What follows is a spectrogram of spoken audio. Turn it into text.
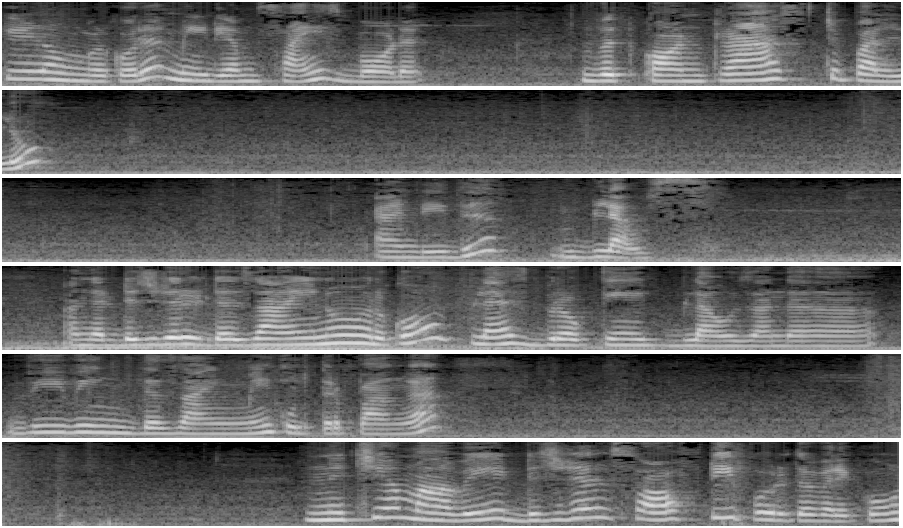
கீழே உங்களுக்கு ஒரு medium size border with contrast pallu and இது பிளவுஸ் அந்த டிஜிட்டல் டிசைனும் இருக்கும் ப்ளஸ் ப்ரோக்கேட் பிளவுஸ் அந்த வீவிங் டிசைனுமே கொடுத்துருப்பாங்க. நிச்சயமாகவே டிஜிட்டல் சாஃப்டி பொறுத்த வரைக்கும்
